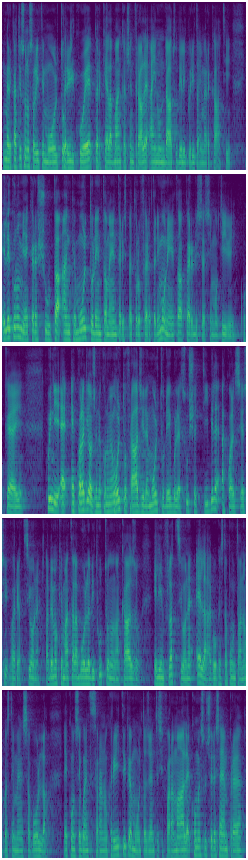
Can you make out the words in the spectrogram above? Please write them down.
I mercati sono saliti molto per il QE perché la banca centrale ha inondato di liquidità i mercati e l'economia è cresciuta anche molto lentamente rispetto all'offerta di moneta per gli stessi motivi, ok? Quindi è, è, quella di oggi un'economia molto fragile, molto debole, suscettibile a qualsiasi variazione. L'abbiamo chiamata la bolla di tutto non a caso e l'inflazione è l'ago che sta puntando a questa immensa bolla. Le conseguenze saranno critiche, molta gente si farà male, come succede sempre, eh?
